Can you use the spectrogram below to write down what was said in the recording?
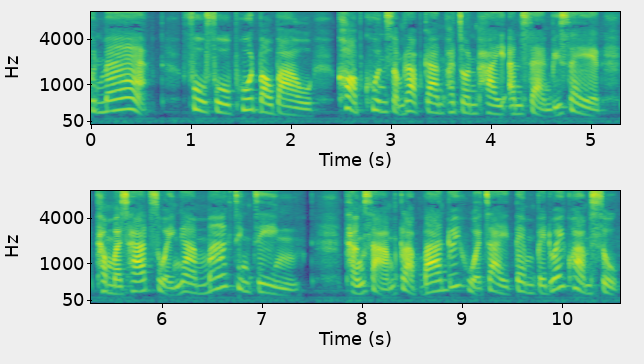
คุณแม่ ฟูฟูพูดเบาๆ ขอบคุณสำหรับการผจญภัยอันแสนวิเศษ ธรรมชาติสวยงามมากจริงๆ ทั้งสามกลับบ้านด้วยหัวใจเต็มไปด้วยความสุข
